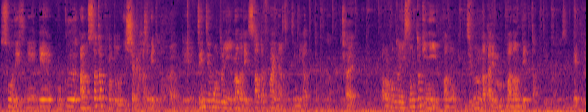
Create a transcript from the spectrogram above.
そうですね。で僕あのスタートアップ本当一社目初めてだったんで、全然本当に今までスタートアップファイナンスを全然やったことなくて、はい。だから本当にその時にあの自分の中で学んでったっていう感じですね。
